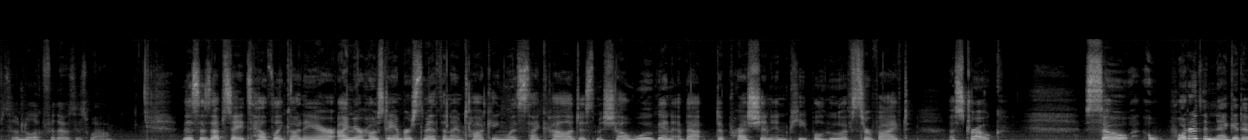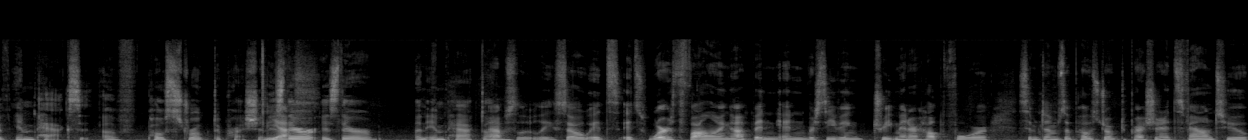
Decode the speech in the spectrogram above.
So to look for those as well. This is Upstate's HealthLink on Air. I'm your host, Amber Smith, and I'm talking with psychologist Michelle Woogan about depression in people who have survived a stroke. So, what are the negative impacts of post stroke depression? Is there is there an impact on Absolutely. So it's it's worth following up and, and receiving treatment or help for symptoms of post stroke depression. It's found to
